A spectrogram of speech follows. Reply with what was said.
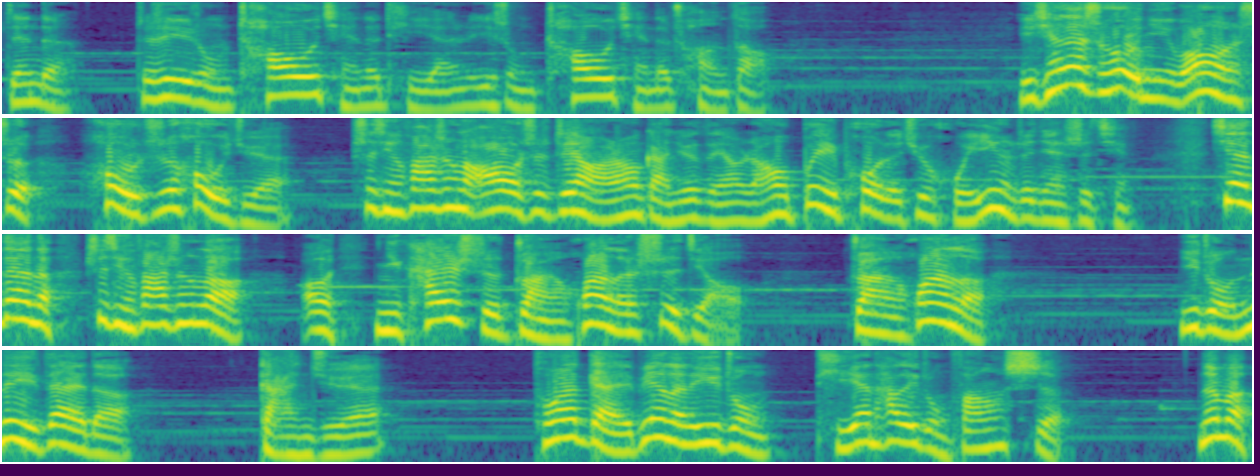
真的。这是一种超前的体验，是一种超前的创造。以前的时候，你往往是后知后觉，事情发生了，哦，是这样，然后感觉怎样，然后被迫的去回应这件事情。现在呢，事情发生了，哦，你开始转换了视角，转换了一种内在的感觉，从而改变了一种体验它的一种方式。那么，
